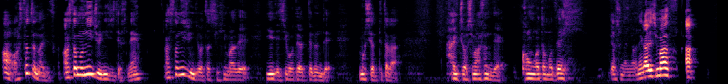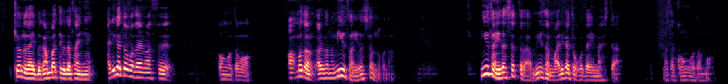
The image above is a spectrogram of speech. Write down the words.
あ、明日じゃないですか。明日の22時ですね。明日22時私暇で家で仕事やってるんで、もしやってたら拝聴しますんで、今後ともぜひ、吉野にお願いします。あ、今日のライブ頑張ってくださいね。ありがとうございます。今後ともあ、まだ、あれかな、みゆさんいらっしゃるのかな？みゆさんいらっしゃったら、みゆさんもありがとうございました。また今後とも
